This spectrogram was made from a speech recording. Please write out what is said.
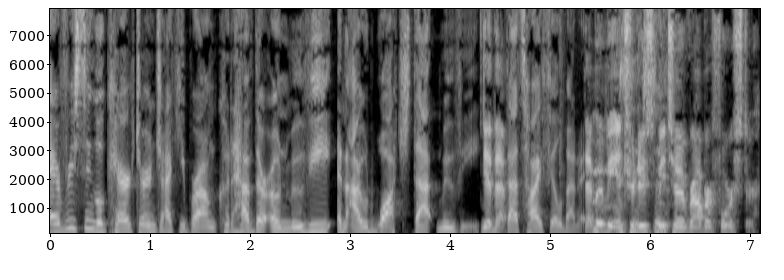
every single character in Jackie Brown could have their own movie and I would watch that movie. Yeah, that That's how I feel about it. that movie introduced so- me to Robert Forster.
